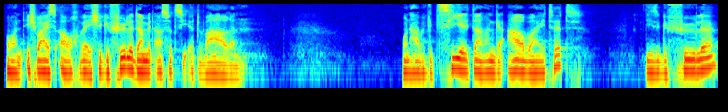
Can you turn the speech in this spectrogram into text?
Und ich weiß auch, welche Gefühle damit assoziiert waren. Und habe gezielt daran gearbeitet, diese Gefühle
